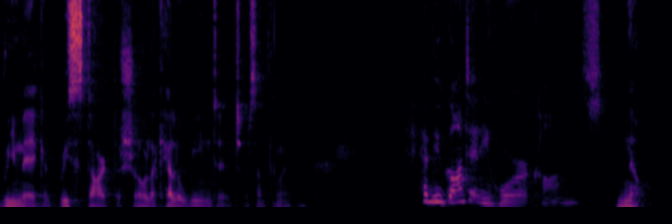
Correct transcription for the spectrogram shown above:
remake and restart the show like Halloween did or something like that? Have you gone to any horror cons? No.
